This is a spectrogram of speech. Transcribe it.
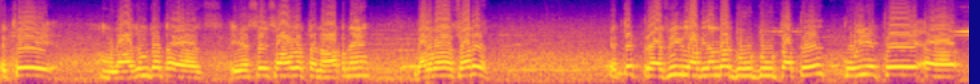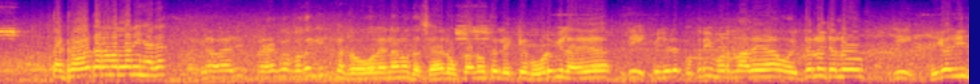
ਇੱਥੇ ਮੁਲਾਜ਼ਮ ਦਾ ਐਸਆਈ ਸਾਹਿਬ ਦਾ ਤੈਨਾਤ ਨੇ। ਗੱਲਬਾਤ, ਸਰ, ਇੱਥੇ ਟ੍ਰੈਫਿਕ ਲੱਗ ਜਾਂਦਾ ਦੂਰ ਦੂਰ ਤੱਕ। ਕੋਈ ਇੱਥੇ ਕੰਟਰੋਲ ਕਰਨ ਵਾਲਾ ਨਹੀਂ ਹੈਗਾ? ਲੱਗਿਆ ਹੋਇਆ ਜੀ ਟ੍ਰੈਫਿਕ ਪਤਾ ਕੀ ਕੰਟਰੋਲ ਇਹਨਾਂ ਨੂੰ ਦੱਸਿਆ ਲੋਕਾਂ ਨੂੰ ਉੱਥੇ ਲਿਖ ਕੇ ਬੋਰਡ ਵੀ ਲਾਏ ਆ ਜੀ। ਵੀ ਜਿਹੜੇ ਦੁਗਰੀ ਮੁੜਨ ਵਾਲੇ ਆ ਉਹ ਇੱਧਰ ਨੂੰ ਚੱਲੋ। ਜੀ। ਠੀਕ ਹੈ ਜੀ?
